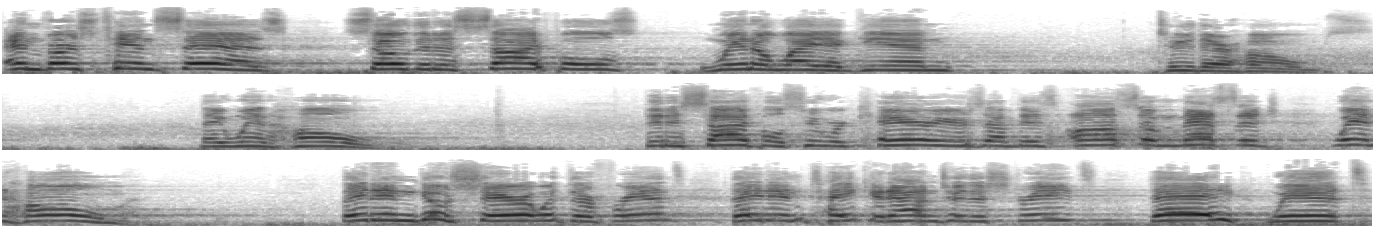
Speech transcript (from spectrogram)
and verse 10 says, So the disciples went away again to their homes. They went home. The disciples who were carriers of this awesome message went home. They didn't go share it with their friends. They didn't take it out into the streets. They went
